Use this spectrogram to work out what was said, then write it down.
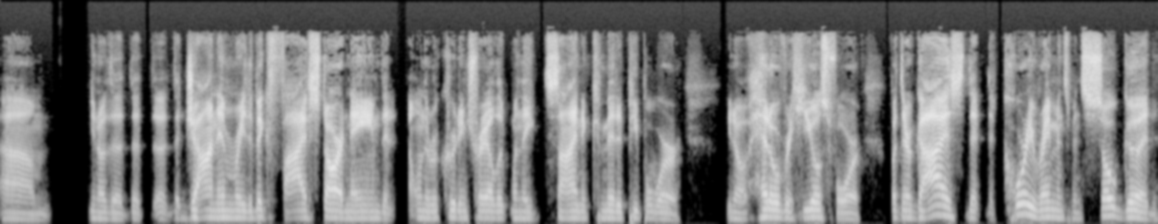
um, you know the, the the John Emery the big five star name that on the recruiting trail that when they signed and committed people were you know head over heels for. But they're guys that that Corey Raymond's been so good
